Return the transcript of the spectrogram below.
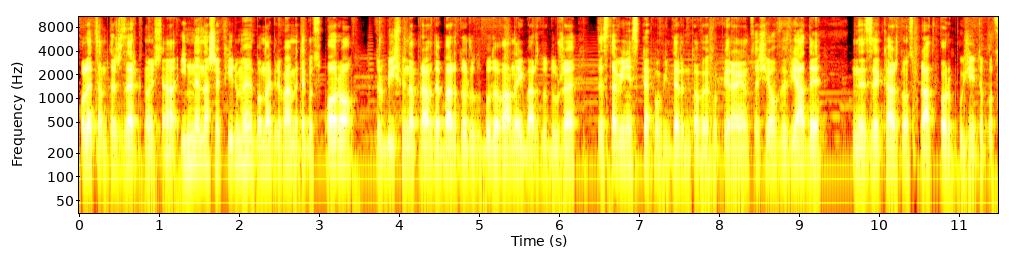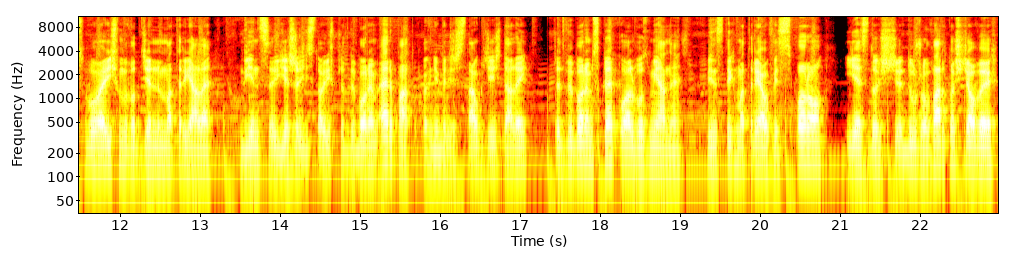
Polecam też zerknąć na inne nasze firmy, bo nagrywamy tego sporo. Zrobiliśmy naprawdę bardzo rozbudowane i bardzo duże zestawienie sklepów internetowych opierające się o wywiady z każdą z platform. Później to podsumowaliśmy w oddzielnym materiale, więc jeżeli stoisz przed wyborem ERPA, to pewnie będziesz stał gdzieś dalej przed wyborem sklepu albo zmiany. Więc tych materiałów jest sporo, jest dość dużo wartościowych.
